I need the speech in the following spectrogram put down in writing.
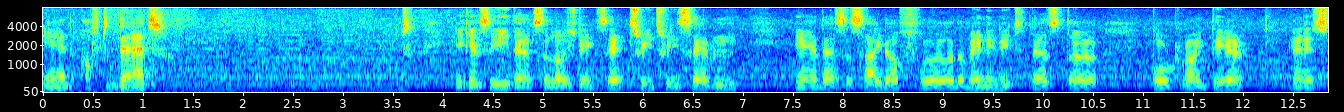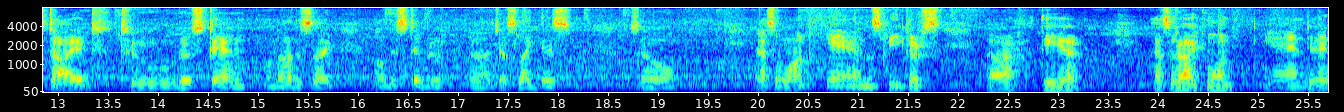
And after that you can see that's the Logitech Z337 and that's the side of uh, the main unit. That's the port right there and it's tied to the stand on the other side of this table uh, just like this. So that's the one. And the speakers are there. That's the right one and uh,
